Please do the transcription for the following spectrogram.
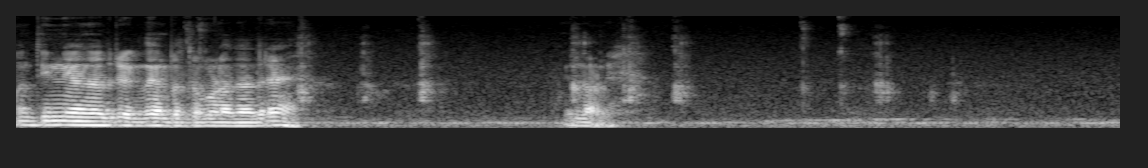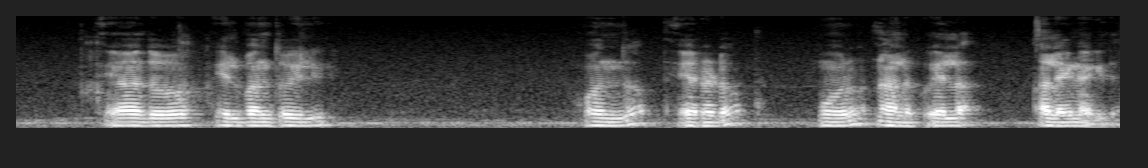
ಮತ್ತು ಇನ್ಯಾವುದಾದ್ರೂ ಎಕ್ಸಾಂಪಲ್ ತಗೊಳ್ಳೋದಾದರೆ ನೋಡಿ ಯಾವುದು? ಎಲ್ಲಿ ಬಂತು ಇಲ್ಲಿ? ಒಂದು, ಎರಡು, ಮೂರು, ನಾಲ್ಕು. ಎಲ್ಲ ಅಲೈನ್ ಆಗಿದೆ.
